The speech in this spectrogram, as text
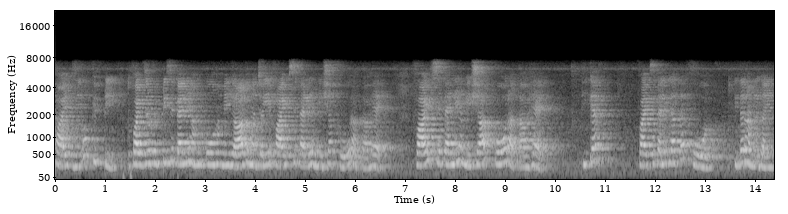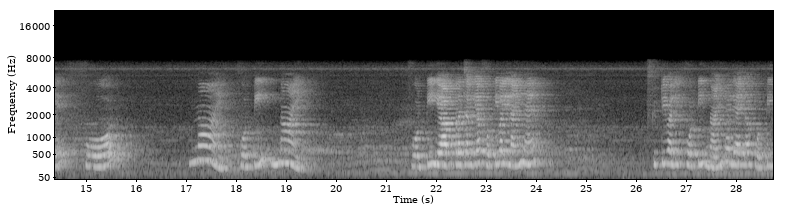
फाइव ज़ीरो फिफ्टी तो फाइव ज़ीरो फिफ्टी से पहले हमको हमें याद होना चाहिए फाइव से पहले हमेशा फोर आता है। फाइव से पहले हमेशा फोर आता है। ठीक है? फाइव से पहले क्या आता है? फोर इधर हम लगाएँगे। Four nine forty nine forty ये आपको पता चल गया फोर्टी वाली लाइन है। फिफ्टी वाली फोर्टी नाइन पहले आएगा forty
